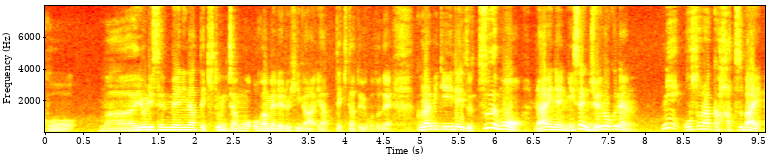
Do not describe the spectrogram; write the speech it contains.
こう、まあ、より鮮明になってキトゥンちゃんを拝めれる日がやってきたということで、グラビティデイズ2も来年2016年におそらく発売。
